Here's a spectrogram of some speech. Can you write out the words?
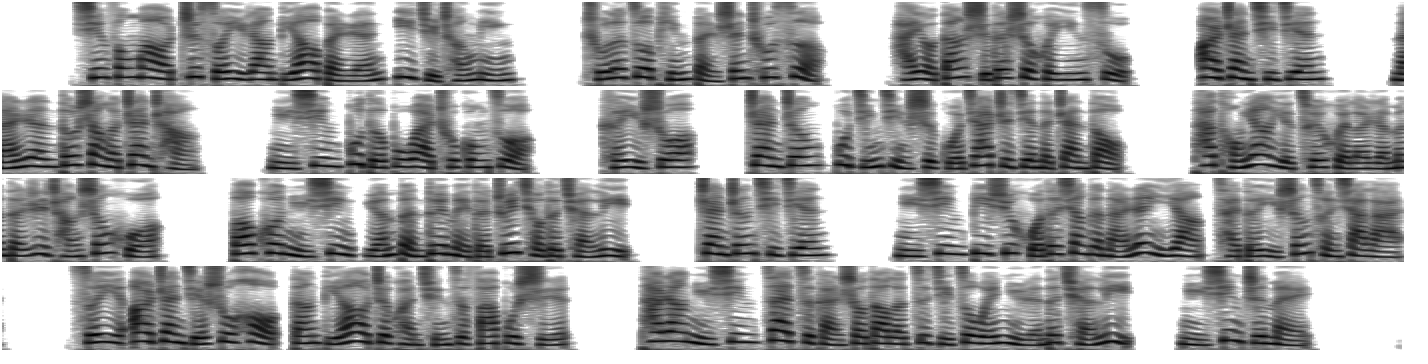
新风貌之所以让迪奥本人一举成名，除了作品本身出色。还有当时的社会因素。二战期间，男人都上了战场，女性不得不外出工作。可以说，战争不仅仅是国家之间的战斗，它同样也摧毁了人们的日常生活，包括女性原本对美的追求的权利。战争期间，女性必须活得像个男人一样才得以生存下来。所以，二战结束后，当迪奥这款裙子发布时，它让女性再次感受到了自己作为女人的权利，女性之美。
